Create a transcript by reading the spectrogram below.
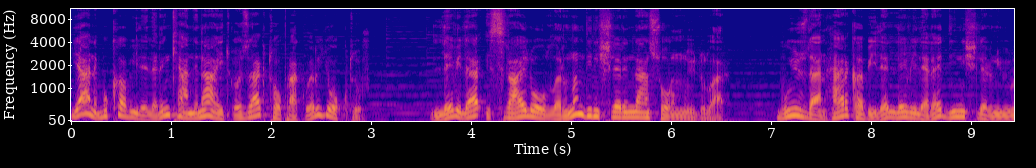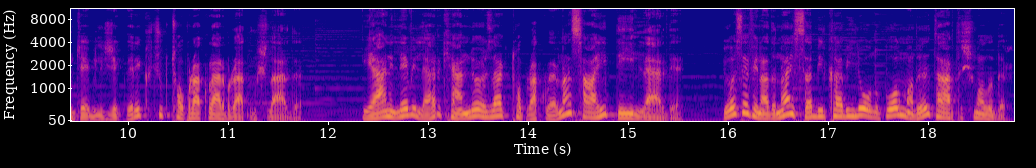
Yani bu kabilelerin kendine ait özel toprakları yoktur. Leviler İsrailoğullarının din işlerinden sorumluydular. Bu yüzden her kabile Levilere din işlerini yürütebilecekleri küçük topraklar bırakmışlardı. Yani Leviler kendi özel topraklarına sahip değillerdi. Yosef'in adına ise bir kabile olup olmadığı tartışmalıdır.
